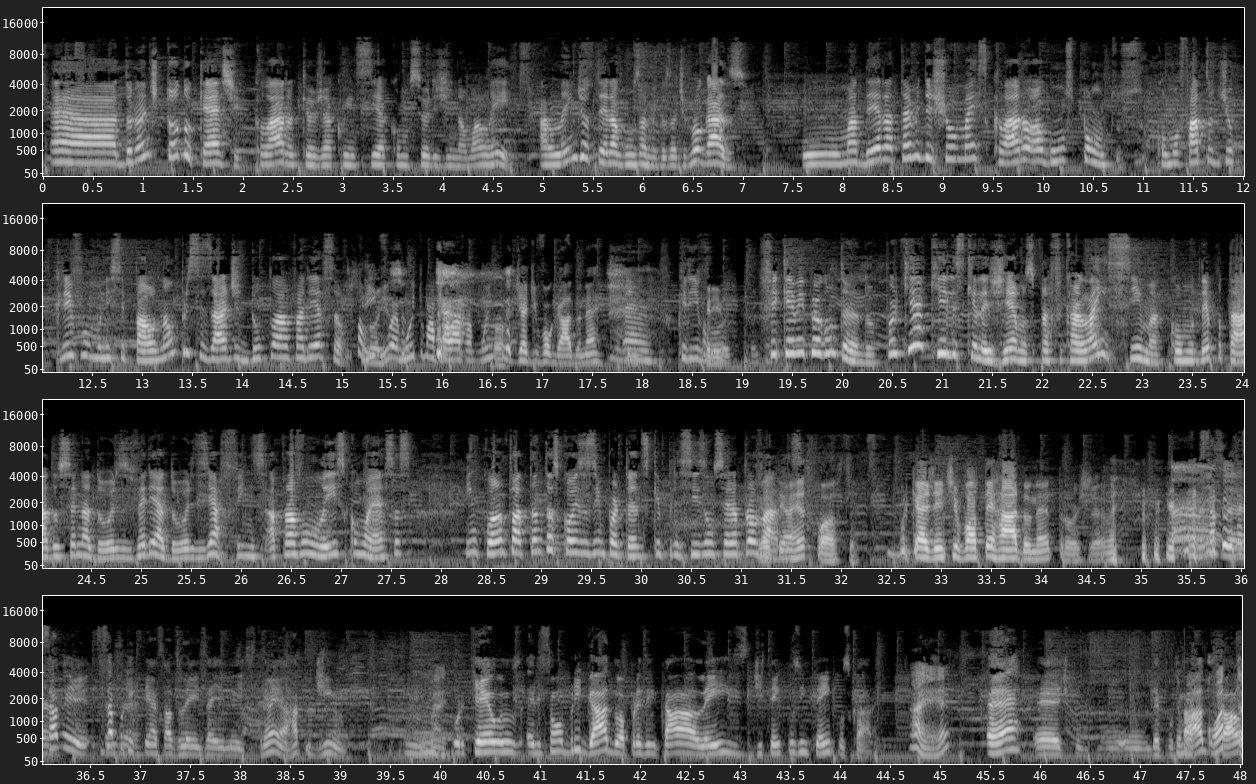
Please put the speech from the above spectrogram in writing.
É, durante todo o cast, claro que eu já conhecia como se origina uma lei. Além de eu ter alguns amigos advogados, o Madeira até me deixou mais claro alguns pontos, como o fato de o crivo municipal não precisar de dupla avaliação. Crivo é muito uma palavra muito de advogado, né? É, crivo. Crivo. Fiquei me perguntando, por que aqueles que elegemos para ficar lá em cima, como deputados, senadores, vereadores e afins, aprovam leis como essas, enquanto há tantas coisas importantes que precisam ser Eu aprovadas? tenho a resposta. Porque a gente vota errado, né, trouxa? Pois Você é. sabe, você sabe por Pois que é. tem essas leis aí meio estranhas? Rapidinho. Hum. Porque os- eles são obrigados a apresentar leis de tempos em tempos, cara. Ah, é? É, é tipo, um deputado e tal.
